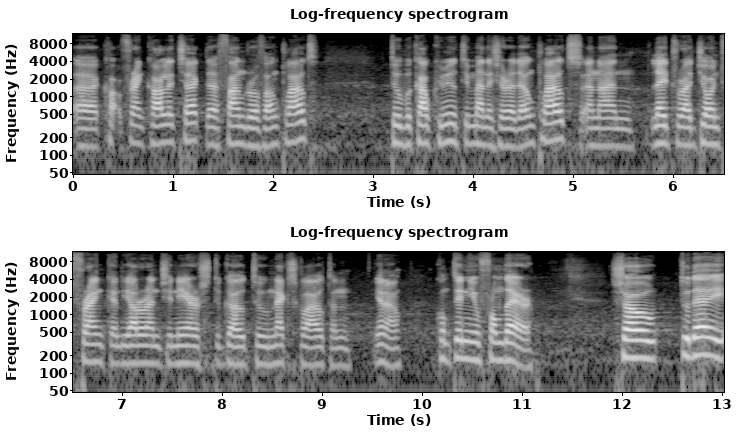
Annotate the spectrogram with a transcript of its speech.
uh, Frank Karlitschek, the founder of OwnCloud, to become community manager at OwnCloud. And then later I joined Frank and the other engineers to go to Nextcloud and, you know, continue from there. So today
